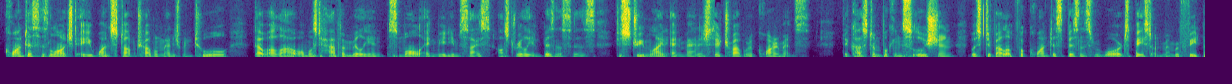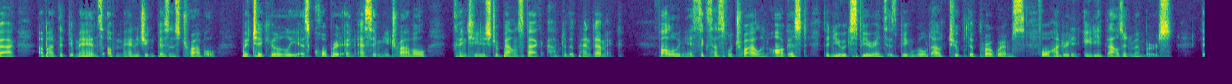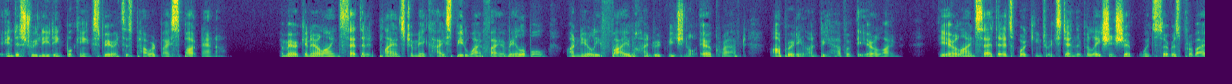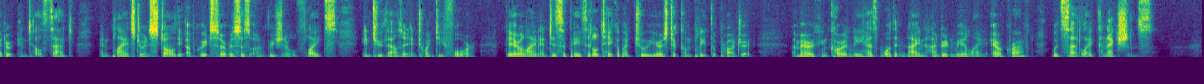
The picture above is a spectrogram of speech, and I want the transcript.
Qantas has launched a one-stop travel management tool that will allow almost half a million small and medium-sized Australian businesses to streamline and manage their travel requirements. The custom booking solution was developed for Qantas Business Rewards based on member feedback about the demands of managing business travel, particularly as corporate and SME travel continues to bounce back after the pandemic. Following a successful trial in August, the new experience is being rolled out to the program's 480,000 members. The industry leading booking experience is powered by Spotnana. American Airlines said that it plans to make high speed Wi Fi available on nearly 500 regional aircraft operating on behalf of the airline. The airline said that it's working to extend the relationship with service provider Intelsat and plans to install the upgrade services on regional flights in 2024. The airline anticipates it'll take about two years to complete the project. American currently has more than 900 mainline aircraft with satellite connections.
